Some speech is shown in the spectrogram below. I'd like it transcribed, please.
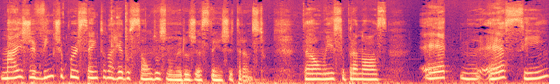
mais de 20% na redução dos números de acidentes de trânsito. Então, isso para nós é, é sim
